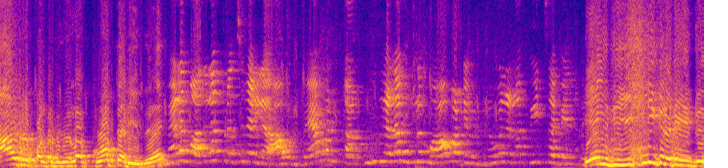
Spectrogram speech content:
ஆர்டர் பண்றதுக்கு கோட் அடியுது. ஏய் இது இட்லி கடை இது?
